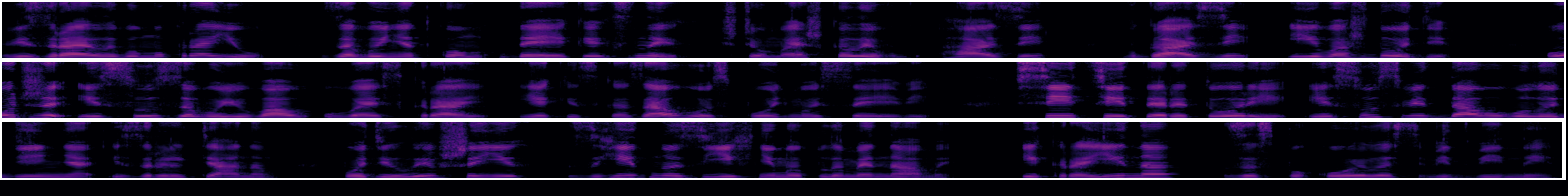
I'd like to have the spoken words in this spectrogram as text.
в Ізраїлевому краю, за винятком деяких з них, що мешкали в Газі, в Газі і в Аждоді. Отже, Ісус завоював увесь край, як і сказав Господь Мойсеєві. Всі ці території Ісус віддав у володіння ізраїльтянам, поділивши їх згідно з їхніми племенами, і країна заспокоїлась від війни.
